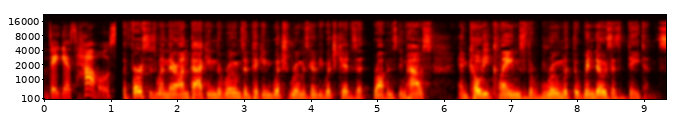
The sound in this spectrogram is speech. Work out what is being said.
Vegas house. The first is when they're unpacking the rooms and picking which room is going to be which kids at Robyn's new house and Kody claims the room with the windows as Dayton's.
